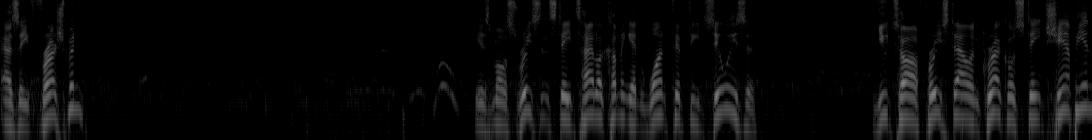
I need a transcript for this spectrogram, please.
as a freshman. His most recent state title coming at 152. He's a Utah Freestyle and Greco state champion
